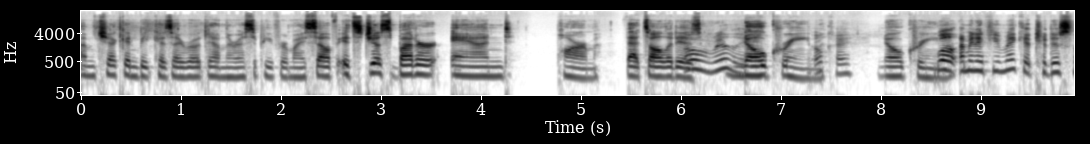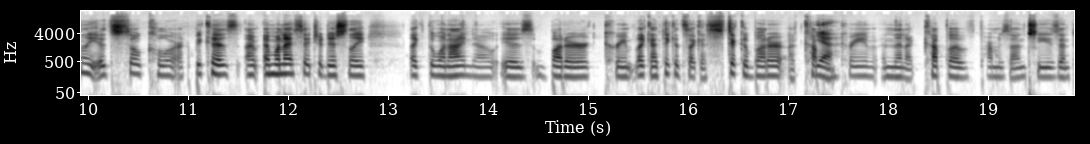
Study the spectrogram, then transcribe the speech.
i'm checking because i wrote down the recipe for myself it's just butter and parm that's all it is Oh, really? no cream Okay. no cream Well, I mean, if you make it traditionally, it's so caloric because, and when I say traditionally, like the one I know is butter, cream. Like I think it's like a stick of butter, a cup Yeah. of cream, and then a cup of Parmesan cheese and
